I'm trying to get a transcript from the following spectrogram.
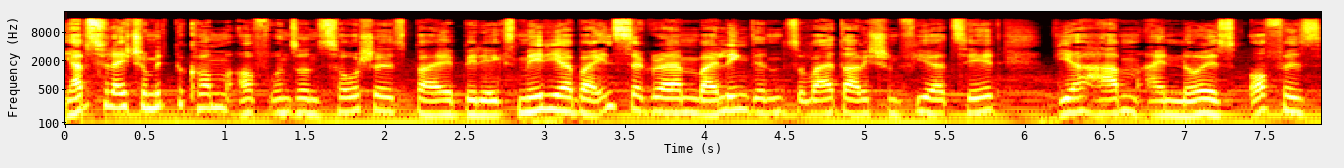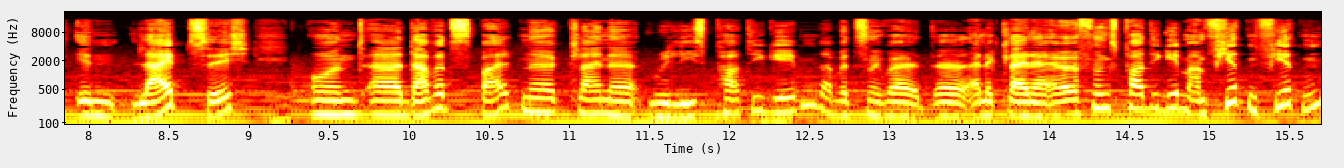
Ihr habt es vielleicht schon mitbekommen auf unseren Socials bei BDX Media, bei Instagram, bei LinkedIn und so weiter, habe ich schon viel erzählt. Wir haben ein neues Office in Leipzig und äh, da wird es bald eine kleine Release-Party geben. Da wird es eine, äh, eine kleine Eröffnungsparty geben am 4.4.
